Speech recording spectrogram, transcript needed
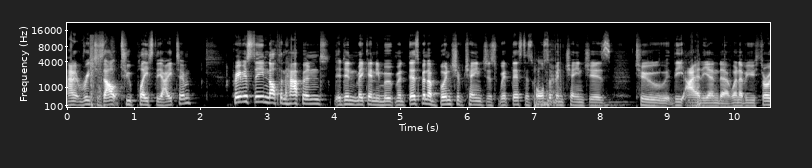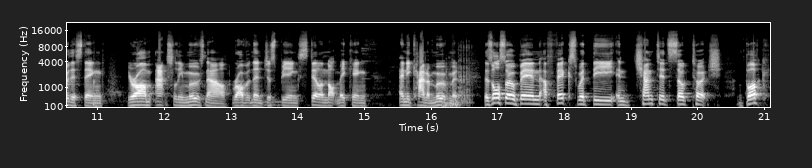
and it reaches out to place the item. Previously, nothing happened. It didn't make any movement. There's been a bunch of changes with this. There's also been changes to the Eye of the Ender. Whenever you throw this thing, your arm actually moves now, rather than just being still and not making any kind of movement. There's also been a fix with the Enchanted Silk Touch book.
